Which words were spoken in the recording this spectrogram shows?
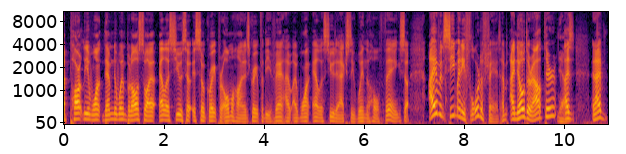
I partly want them to win, but also I, LSU is so, is so great for Omaha and it's great for the event. I, I want LSU to actually win the whole thing. So I haven't seen many Florida fans. I, I know they're out there, Yeah. I and I've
